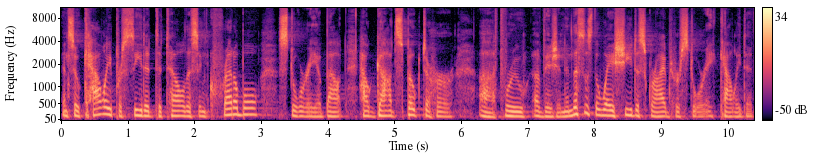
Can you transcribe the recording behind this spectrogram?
And so Callie proceeded to tell this incredible story about how God spoke to her uh, through a vision. And this is the way she described her story, Callie did.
